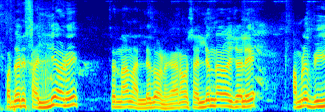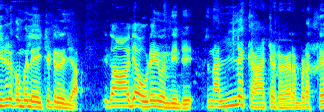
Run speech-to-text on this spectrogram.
അപ്പൊ അതൊരു ശല്യമാണ് പക്ഷെ എന്നാൽ നല്ലതാണ്. കാരണം ശല്യം എന്താണെന്ന് വെച്ചാൽ നമ്മൾ വീടെടുക്കുമ്പോൾ ലൈറ്റ് ഇട്ടിട്ടില്ല. ഇത് ആദ്യം അവിടെ വന്നിട്ട്. പക്ഷെ നല്ല കാറ്റാട്ടോ. കാരണം ഇവിടെയൊക്കെ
